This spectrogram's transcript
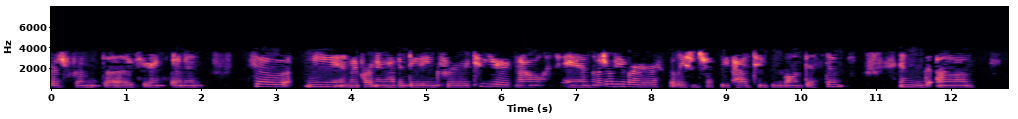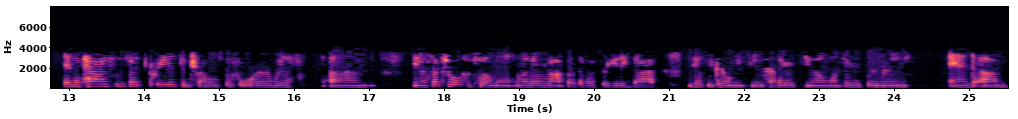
just from the experience that I'm in. So me and my partner have been dating for two years now, and the majority of our relationship we've had to be long distance. And um, in the past, we've had created some troubles before with, um, you know, sexual fulfillment and whether or not both of us were getting that because we could only see each other, you know, once a blue moon. And um,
